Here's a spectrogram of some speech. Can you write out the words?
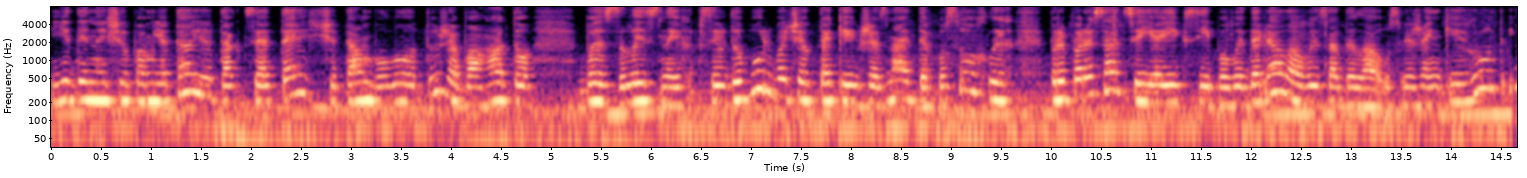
Єдине, що пам'ятаю, так це те, що там було дуже багато безлисних псевдобульбочок, таких вже, знаєте, посохлих. При пересадці я їх всі повидаляла, висадила у свіженький ґрунт і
